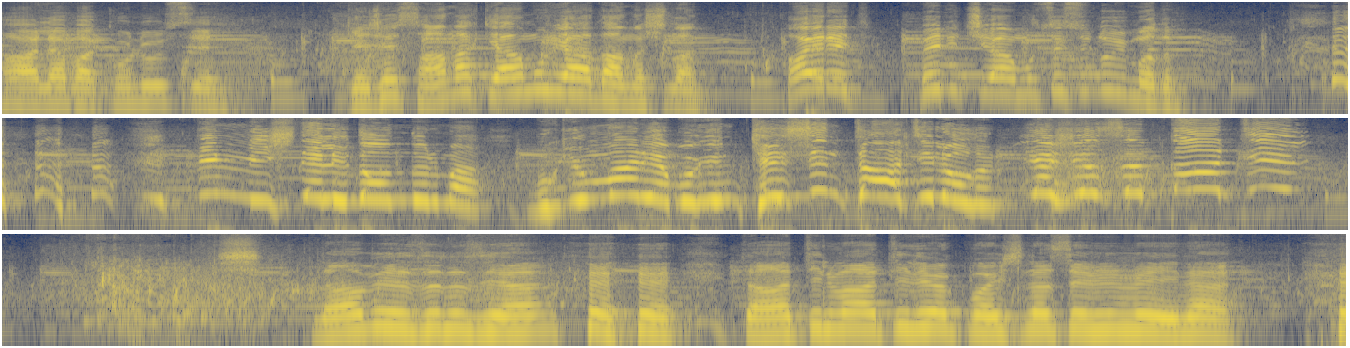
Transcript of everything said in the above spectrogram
Şu hale bak Hulusi. Gece sağanak yağmur yağdı anlaşılan. Hayret ben hiç yağmur sesi duymadım. Bir mişneli dondurma. Bugün var ya bugün kesin tatil olur. Yaşasın tatil. Ne yapıyorsunuz ya? tatil matil yok boşuna sevinmeyin ha.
